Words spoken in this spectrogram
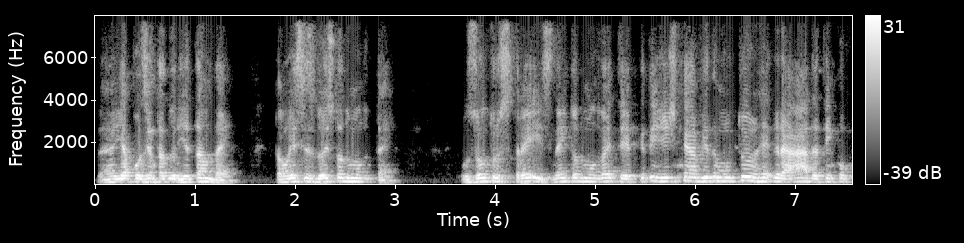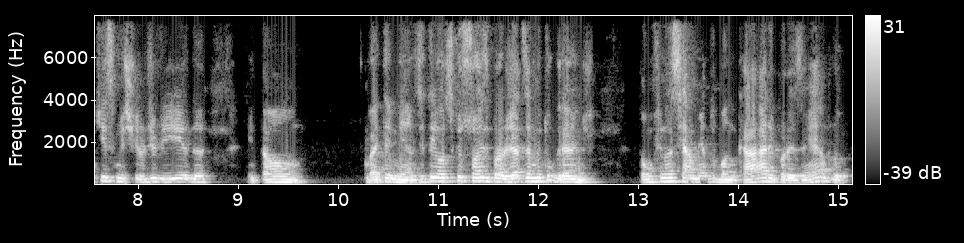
né, e aposentadoria também. Então, esses dois todo mundo tem. Os outros três, nem todo mundo vai ter, porque tem gente que tem a vida muito regrada, tem pouquíssimo estilo de vida, então vai ter menos. E tem outros que os sonhos e projetos é muito grande. Então, o financiamento bancário, por exemplo,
